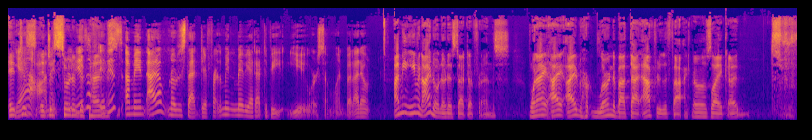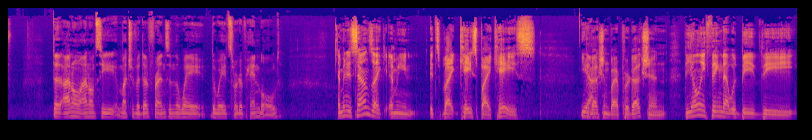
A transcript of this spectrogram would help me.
it yeah, just it I mean, just sort of it is a- depends. it is. I mean, I don't notice that difference. I mean, maybe I'd have to be you or someone, but I don't. I mean, even I don't notice that difference. When I I, I learned about that after the fact, and I was like, I, the, I don't I don't see much of a difference in the way the way it's sort of handled. I mean, it sounds like I mean it's by case by case, Yeah, production by production. The only thing that would be the,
